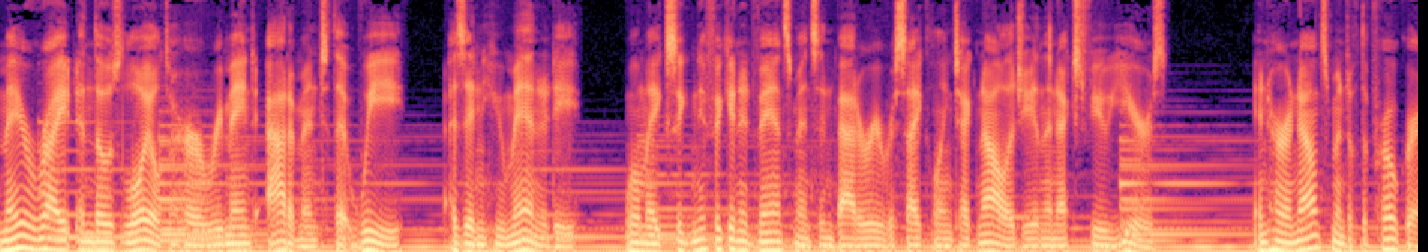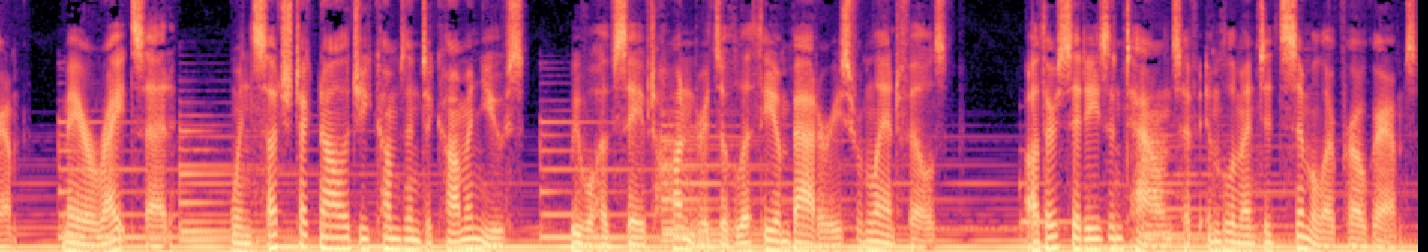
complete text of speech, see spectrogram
Mayor Wright and those loyal to her remained adamant that we, as in humanity, will make significant advancements in battery recycling technology in the next few years. In her announcement of the program, Mayor Wright said, When such technology comes into common use, we will have saved hundreds of lithium batteries from landfills. Other cities and towns have implemented similar programs.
